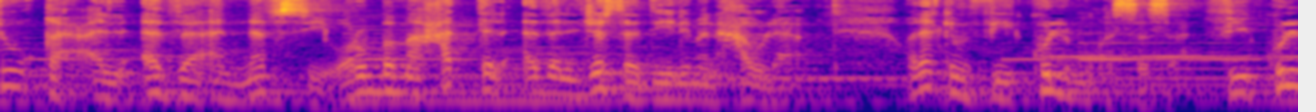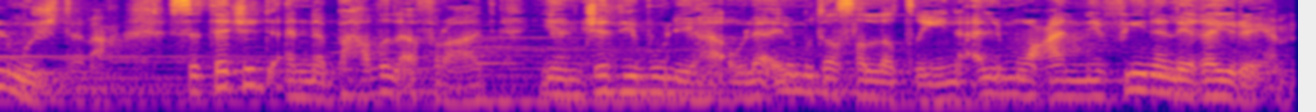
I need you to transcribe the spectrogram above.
توقع الأذى النفسي وربما حتى الأذى الجسدي لمن حولها. ولكن في كل مؤسسة في كل مجتمع ستجد أن بعض الأفراد ينجذب لهؤلاء المتسلطين المعنفين لغيرهم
